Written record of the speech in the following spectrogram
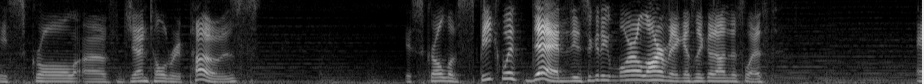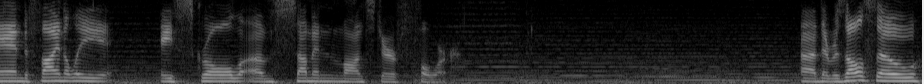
a scroll of gentle repose, a scroll of speak with dead. These are getting more alarming as we go down this list. And finally, a scroll of summon monster 4. Uh, there was also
